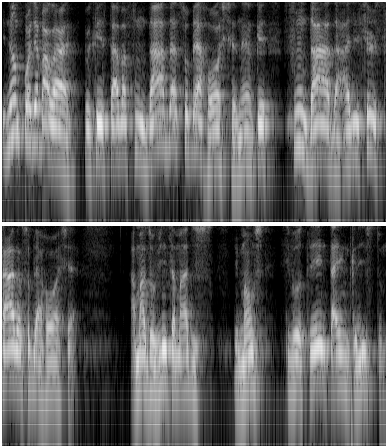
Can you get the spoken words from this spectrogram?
e não pode abalar, porque estava fundada sobre a rocha, né? Porque fundada, alicerçada sobre a rocha. Amados ouvintes, amados irmãos, se você está em Cristo,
